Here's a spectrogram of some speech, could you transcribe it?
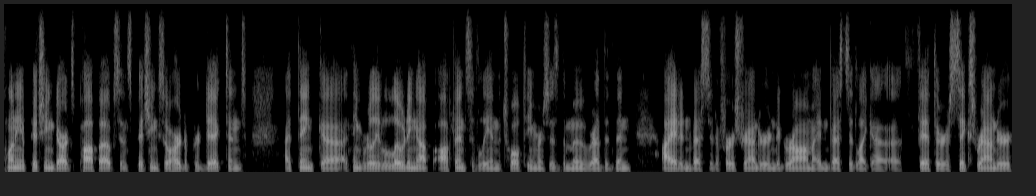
plenty of pitching darts pop up since pitching so hard to predict. And I think uh, I think really loading up offensively in the 12 teamers is the move rather than I had invested a first rounder in Degrom. I invested like a, a fifth or a sixth rounder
